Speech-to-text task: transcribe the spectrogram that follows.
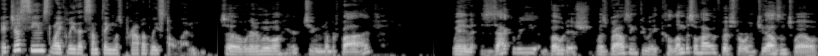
it just seems likely that something was probably stolen. So we're gonna move on here to number five. When Zachary Bodish was browsing through a Columbus, Ohio thrift store in 2012,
